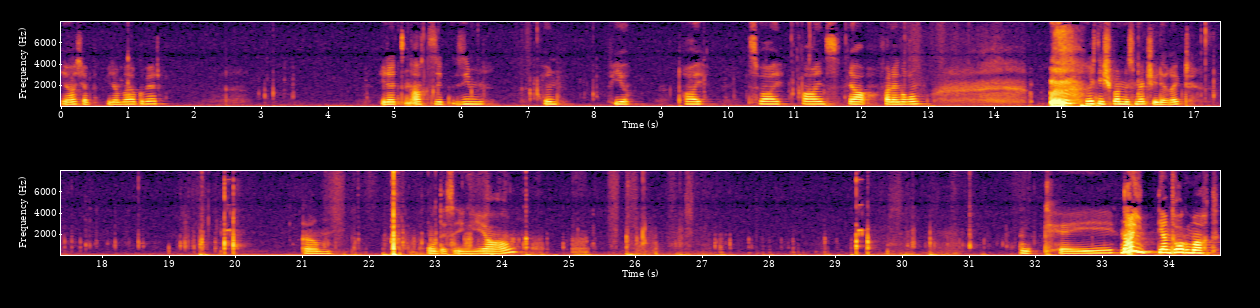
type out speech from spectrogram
Ja, ich habe wieder einen Ball abgewehrt. Die letzten 8, 7, 5, 4, 3, 2, 1. Ja, Verlängerung. Richtig spannendes Match hier direkt. Ähm, und deswegen ja. Okay. Nein! Die haben Tor gemacht.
